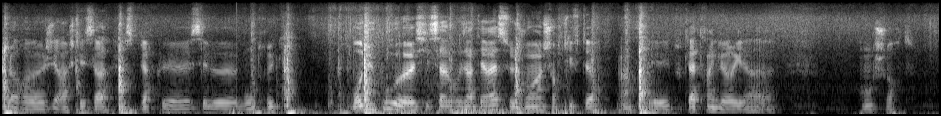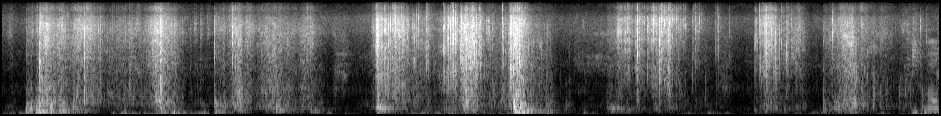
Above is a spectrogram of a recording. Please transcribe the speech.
Alors euh, j'ai racheté ça, j'espère que c'est le bon truc. Bon du coup, euh, si ça vous intéresse, je vois un short shifter. Et hein. toute la tringlerie là, euh, en short. Allez.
